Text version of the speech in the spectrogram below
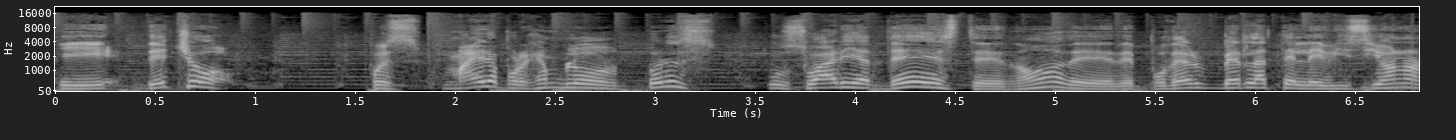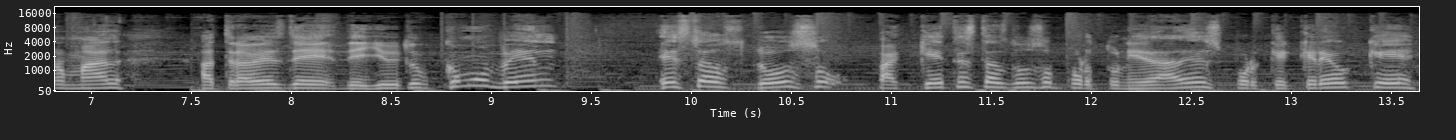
Y de hecho, pues Mayra, por ejemplo, tú eres usuaria de este, ¿no? De, de poder ver la televisión normal a través de, de YouTube. ¿Cómo ven estos dos paquetes, estas dos oportunidades? Porque creo que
